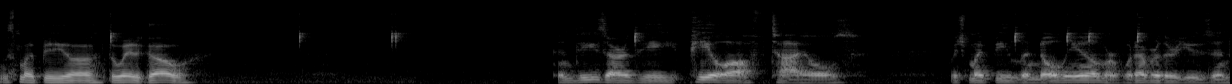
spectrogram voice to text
This might be uh, the way to go. And these are the peel off tiles, which might be linoleum or whatever they're using.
